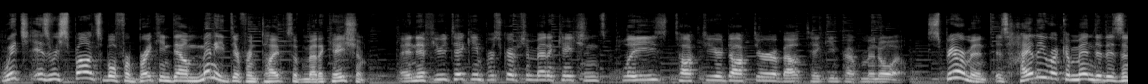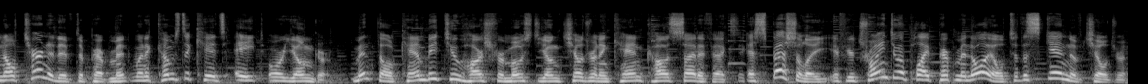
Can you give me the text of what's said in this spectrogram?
which is responsible for breaking down many different types of medication. And if you're taking prescription medications, please talk to your doctor about taking peppermint oil. Spearmint is highly recommended as an alternative to peppermint when it comes to kids 8 or younger. Menthol can be too harsh for most young children and can cause side effects, especially if you're trying to apply peppermint oil to the skin of children.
